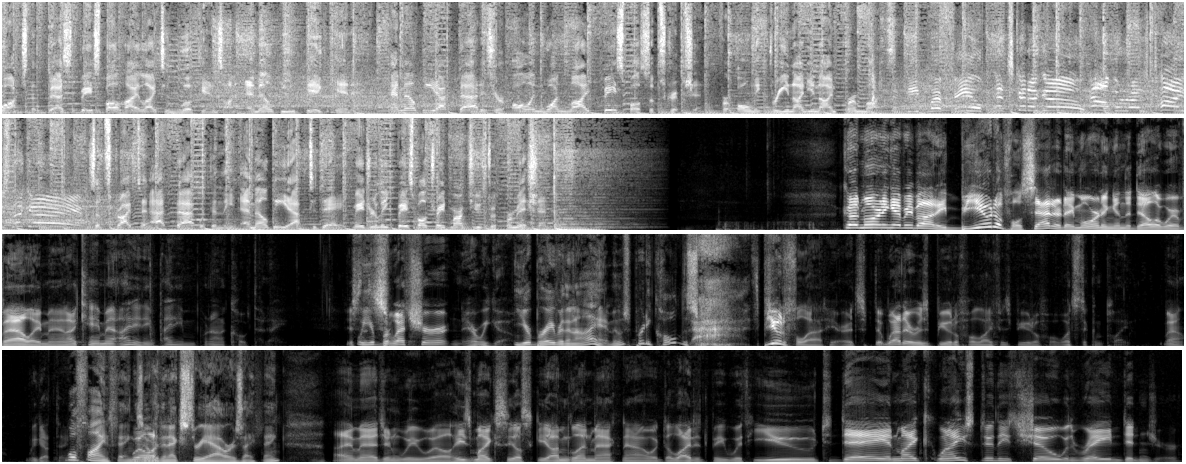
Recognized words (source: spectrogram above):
Watch the best baseball highlights and look ins on MLB Big Inning. MLB At Bat is your all in one live baseball subscription for only $3.99 per month. Deep left field, it's going to go. Alvarez ties the game. Subscribe to At Bat within the MLB app today. Major League Baseball trademarks used with permission. Good morning, everybody. Beautiful Saturday morning in the Delaware Valley, man. I came in. I didn't. Even, I didn't even put on a coat. Just Well, a sweatshirt, and there we go. You're braver than I am. It was pretty cold this morning. Ah, it's beautiful out here. It's the weather is beautiful. Life is beautiful. What's the complaint? Well, we got things. We'll find things Well, over the next three hours, I think. I imagine we will. He's Mike Sielski. I'm Glen Macnow. Delighted to be with you today. And Mike, when I used to do these show with Ray Didinger,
